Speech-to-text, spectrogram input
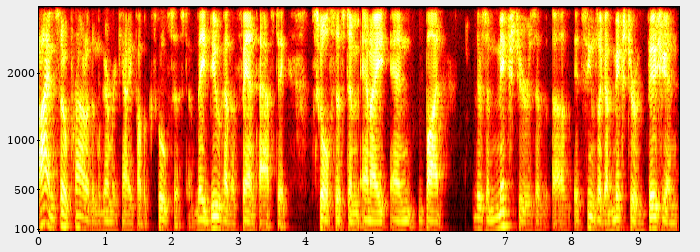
I am so proud of the Montgomery County public school system. They do have a fantastic school system, and I and but there's a mixture of, of it seems like a mixture of vision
